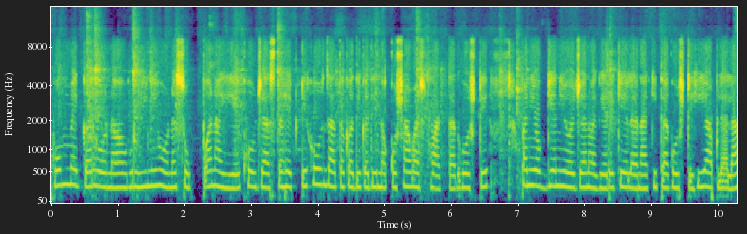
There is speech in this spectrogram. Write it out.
होममेकर होणं गृहिणी होणं सोपं नाही आहे खूप जास्त हेक्टिक होऊन जातं. कधी कधी नकोशा वाश वाटतात गोष्टी. पण योग्य नियोजन वगैरे केलं ना की त्या गोष्टीही आपल्याला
